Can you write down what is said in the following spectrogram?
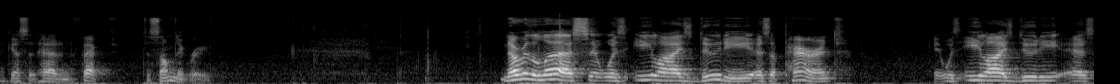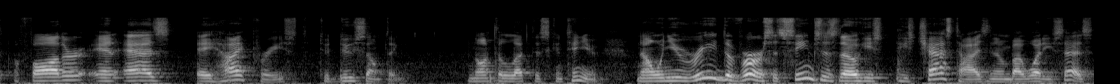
I guess it had an effect to some degree. Nevertheless, it was Eli's duty as a parent, it was Eli's duty as a father and as a high priest to do something, not to let this continue. Now, when you read the verse, it seems as though he's, he's chastising them by what he says,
